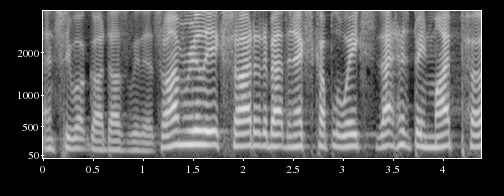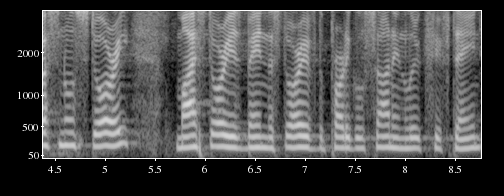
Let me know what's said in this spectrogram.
and see what God does with it. So I'm really excited about the next couple of weeks. That has been my personal story my story has been the story of the prodigal son in Luke 15.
